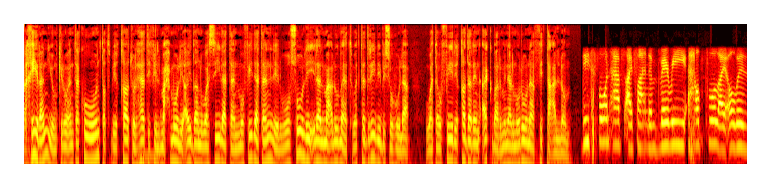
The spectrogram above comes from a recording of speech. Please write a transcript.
أخيرا يمكن أن تكون تطبيقات الهاتف المحمول أيضا وسيلة مفيدة للوصول إلى المعلومات والتدريب بسهولة وتوفير قدر أكبر من المرونة في التعلم. These phone apps, I find them very helpful. I always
